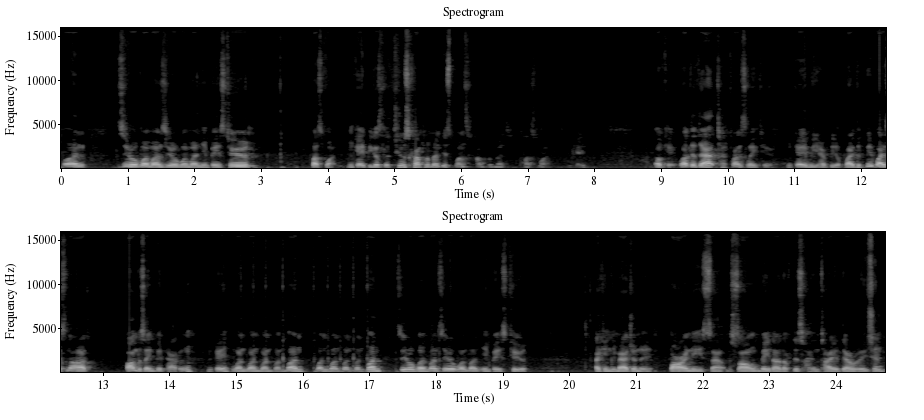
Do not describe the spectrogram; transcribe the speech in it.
1, 0, 1, 1, 0, 1, 1 in base 2, plus 1, okay? Because the 2's complement is 1's complement plus 1. Okay, what did that translate to? Okay, we have to apply the bitwise not on the same bit pattern. Okay, 1, 1, 1, 1, 1, 1, 1, 1, 1, 1, 0, 1, 1, 0, 1, 1 in base 2. I can imagine a Barney sound, song made out of this entire derivation.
